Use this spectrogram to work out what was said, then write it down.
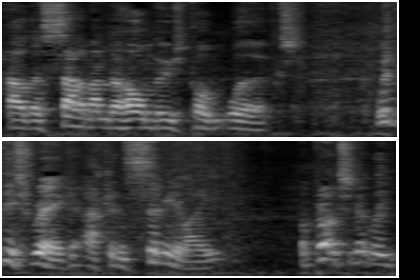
how the Salamander Home Boost pump works. With this rig, I can simulate approximately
